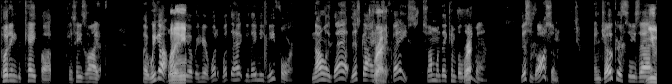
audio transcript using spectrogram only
putting the cape up because he's like, like we got What need- over here. What what the heck do they need me for? Not only that, this guy has Right. a face, someone they can believe Right. in. This is awesome. And Joker sees that. You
